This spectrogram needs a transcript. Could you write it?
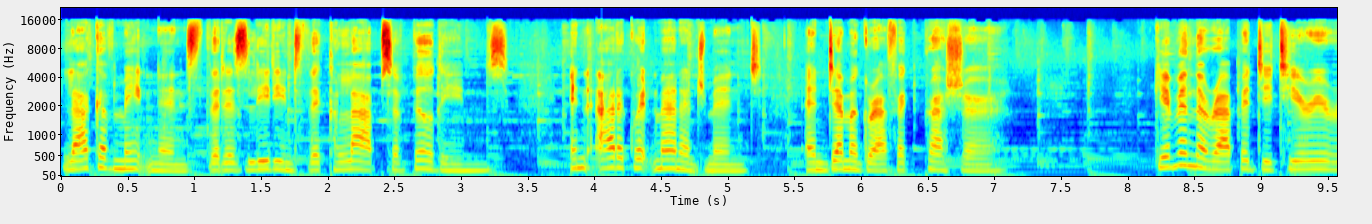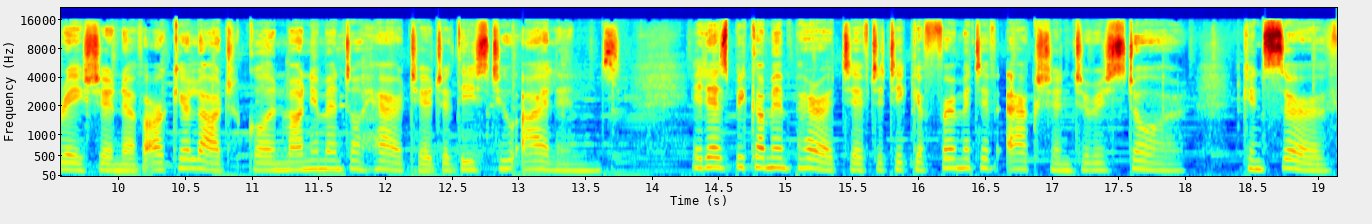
lack of maintenance that is leading to the collapse of buildings, inadequate management, and demographic pressure. Given the rapid deterioration of archaeological and monumental heritage of these two islands, it has become imperative to take affirmative action to restore, conserve,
